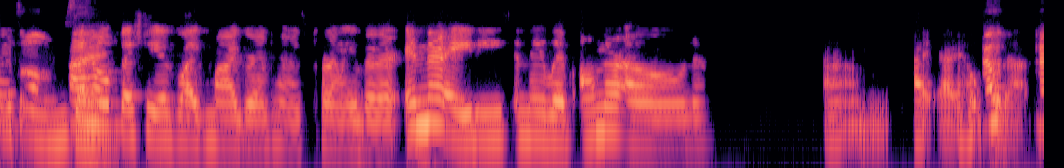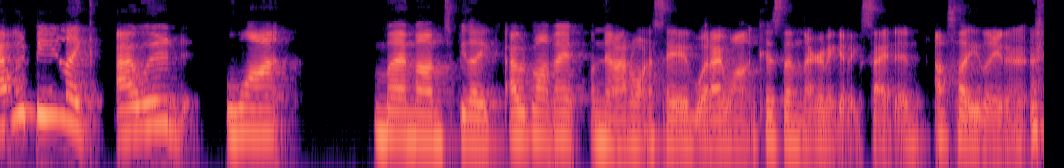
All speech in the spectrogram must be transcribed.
That's all I'm saying. I hope that she is like my grandparents currently. They're in their 80s and they live on their own. Um, I, I hope I, that. I would be like, I would want my mom to be like, I would want my no, I don't want to say what I want because then they're gonna get excited. I'll tell you later.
